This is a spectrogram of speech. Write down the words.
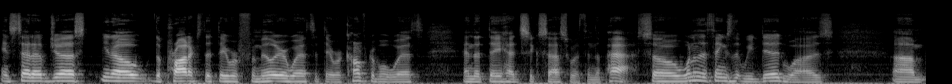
instead of just you know the products that they were familiar with that they were comfortable with and that they had success with in the past. So one of the things that we did was um,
